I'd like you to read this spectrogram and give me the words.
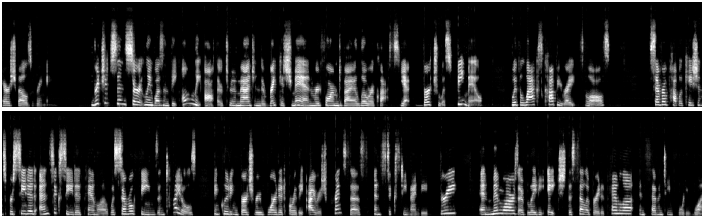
parish bells ringing. Richardson certainly wasn't the only author to imagine the rakish man reformed by a lower class yet virtuous female. With lax copyright laws, several publications preceded and succeeded Pamela with several themes and titles including Virtue Rewarded or The Irish Princess in 1693, and Memoirs of Lady H, the celebrated Pamela in 1741.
